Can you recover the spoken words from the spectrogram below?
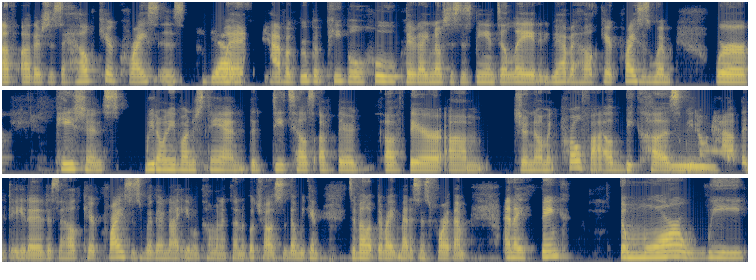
of others it's a healthcare crisis yeah. when you have a group of people who their diagnosis is being delayed you have a healthcare crisis when where patients we don't even understand the details of their of their um, genomic profile because mm. we don't mm. have the data. It is a healthcare crisis where they're not even coming to clinical trials so that we can develop the right medicines for them. And I think the more we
